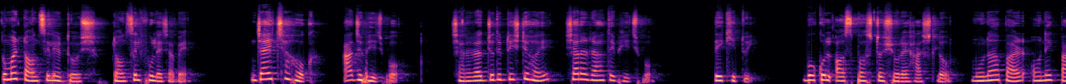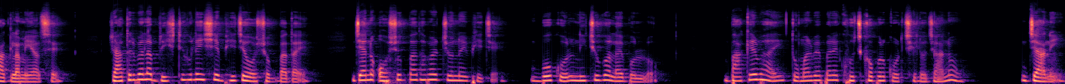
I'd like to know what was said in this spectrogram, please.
তোমার টনসিলের দোষ। টনসিল ফুলে যাবে। যা ইচ্ছা হোক, আজ ভিজব। সারা রাত যদি বৃষ্টি হয়, সারা রাতে ভিজব। দেখি তুই। বকুল অস্পষ্ট সরে হাসল। মোনা আপার অনেক পাগলামি আছে। রাতের বেলা বৃষ্টি হলেই সে ভিজে অসুখ বাঁধায় যেন অসুখ বাঁধাবার জন্যই ভিজে। বকুল নিচু গলায় বলল, বাকের ভাই, তোমার ব্যাপারে খোঁজ খবর করছিল, জানো? জানি।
